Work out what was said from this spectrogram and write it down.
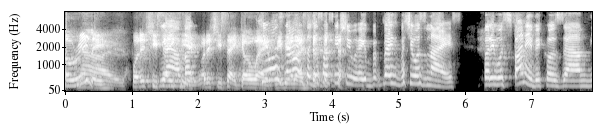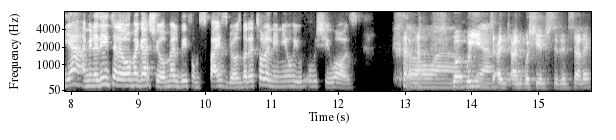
oh, really? No. What did she say Yeah, to but- you? What did she say? Go away. She was nice. I just asked if she, but, but but she was nice. But it was funny because, um, yeah, I mean, I didn't tell her, oh my gosh, you're Mel B from Spice Girls, but I totally knew who, who she was. So, um, well, were you? yeah. And, and was she interested in selling?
